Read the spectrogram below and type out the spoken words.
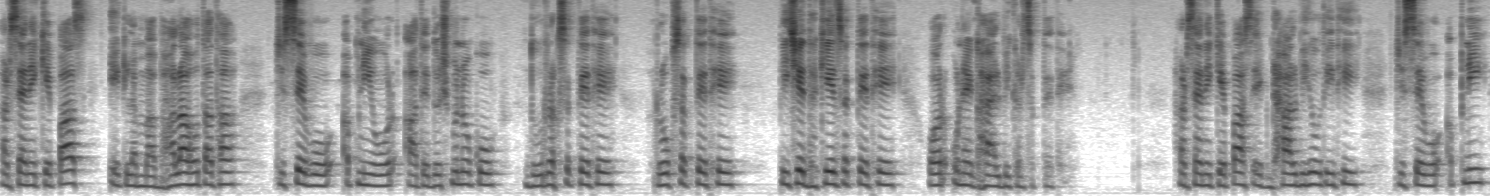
हर सैनिक के पास एक लंबा भाला होता था, जिससे वो अपनी ओर आते दुश्मनों को दूर रख सकते थे, रोक सकते थे, पीछे धकेल सकते थे और उन्हें घायल भी कर सकते थे। हर सैनिक के पास एक ढाल भी होती थी, जिससे वो अपनी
